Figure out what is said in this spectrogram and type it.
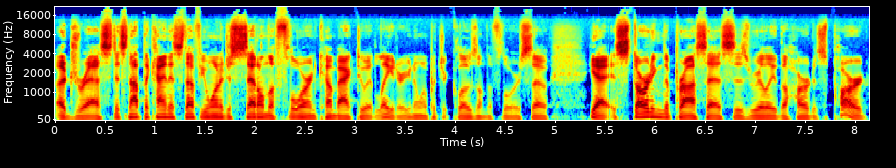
addressed. It's not the kind of stuff you want to just set on the floor and come back to it later. You don't want to put your clothes on the floor. So, yeah, starting the process is really the hardest part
